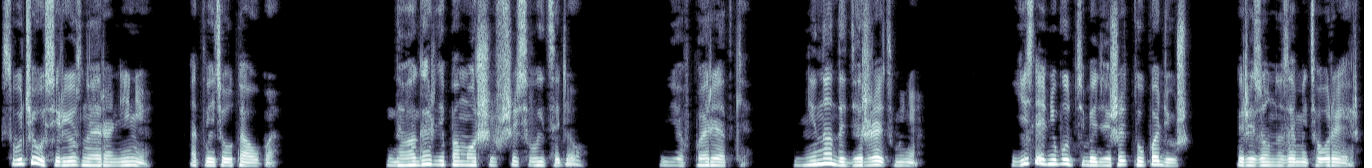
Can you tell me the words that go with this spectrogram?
«Случилось серьезное ранение», – ответил Тауба. Давагарди, поморщившись, выцедил. «Я в порядке. Не надо держать меня. Если я не буду тебя держать, то упадешь», – резонно заметил Рейер.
